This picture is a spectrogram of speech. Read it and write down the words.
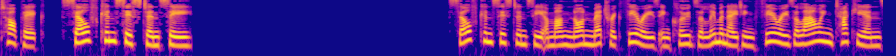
Topic: Self-consistency. Self-consistency among non-metric theories includes eliminating theories allowing tachyons,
